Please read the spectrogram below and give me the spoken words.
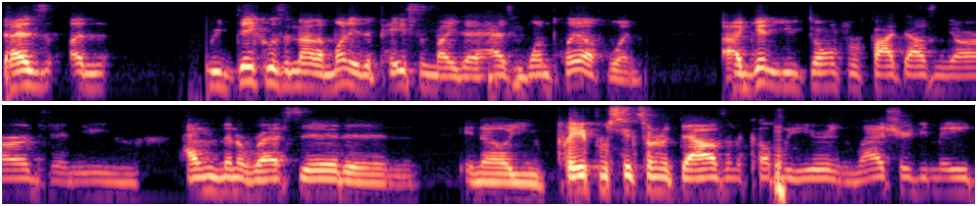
That is a ridiculous amount of money to pay somebody that has one playoff win. I get it, you've thrown for five thousand yards and you haven't been arrested, and you know you played for six hundred thousand a couple years, and last year you made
